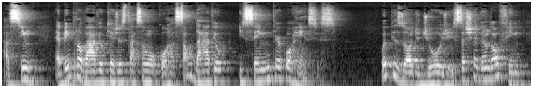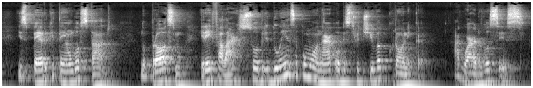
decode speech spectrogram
Assim, é bem provável que a gestação ocorra saudável e sem intercorrências. O episódio de hoje está chegando ao fim. Espero que tenham gostado. No próximo, irei falar sobre doença pulmonar obstrutiva crônica. Aguardo vocês.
